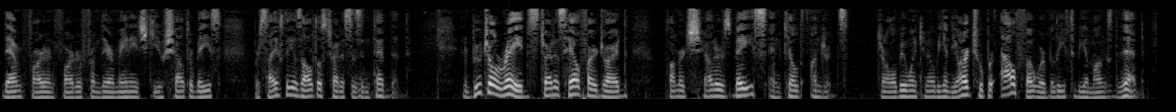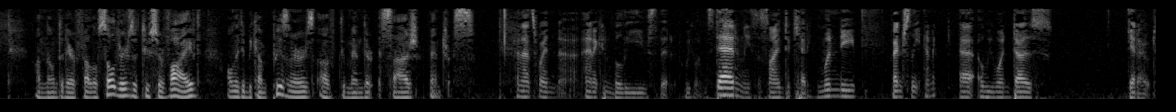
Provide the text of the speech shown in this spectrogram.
them farther and farther from their main HQ shelter base, precisely as Alto Stratus intended. In a brutal raid, Stratus Hailfire Droid plummeted Shelter's base and killed hundreds. General Obi-Wan Kenobi and the ARC Trooper Alpha were believed to be amongst the dead. Unknown to their fellow soldiers, the two survived, only to become prisoners of Commander Asajj Ventress. And that's when uh, Anakin believes that Obi-Wan's dead, and he's assigned to Ki-Adi-Mundi. Eventually, Ana- uh, Obi-Wan does get out,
